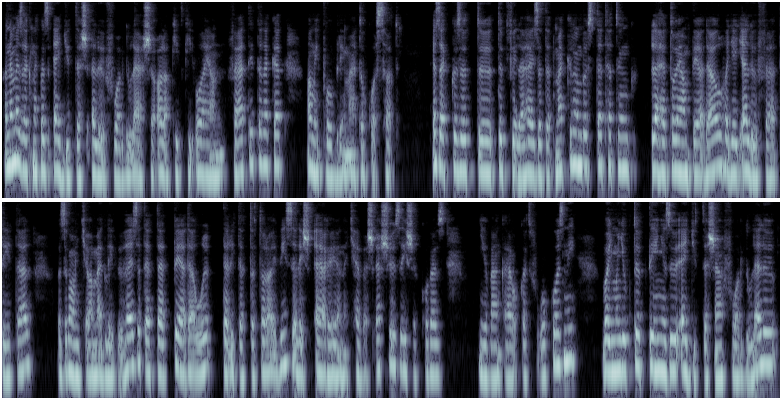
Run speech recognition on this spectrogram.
hanem ezeknek az együttes előfordulása alakít ki olyan feltételeket, ami problémát okozhat. Ezek között többféle helyzetet megkülönböztethetünk, lehet olyan például, hogy egy előfeltétel az rontja a meglévő helyzetet, tehát például telített a talaj vízzel, és erre jön egy heves esőzés, akkor az nyilván károkat fog okozni, vagy mondjuk több tényező együttesen fordul elő.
